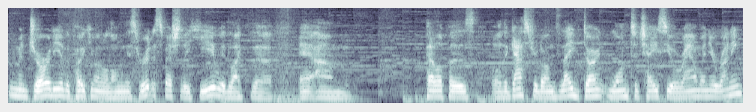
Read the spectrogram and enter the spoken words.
majority of the Pokemon along this route, especially here with like the uh, um, Pelippers or the Gastrodons, they don't want to chase you around when you're running,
